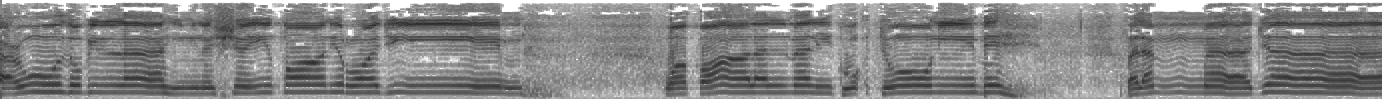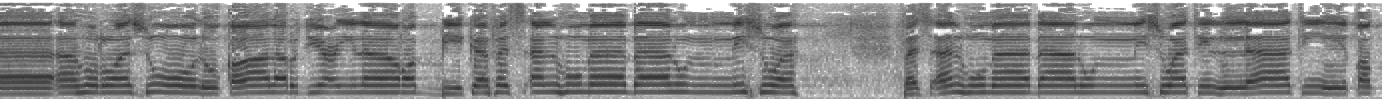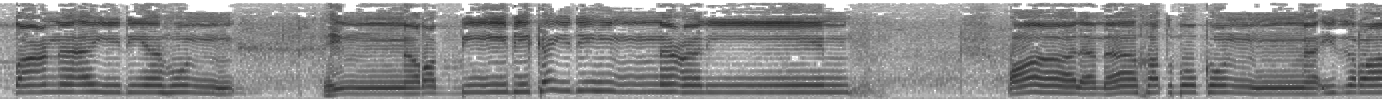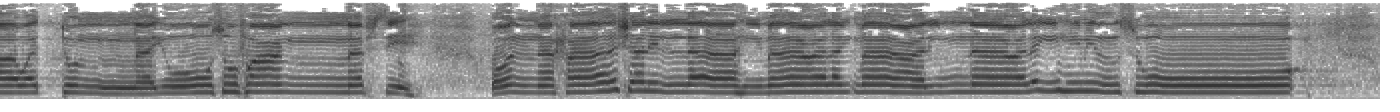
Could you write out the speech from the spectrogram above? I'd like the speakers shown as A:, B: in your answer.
A: أعوذ بالله من الشيطان الرجيم. وقال الملك ائتوني به. فلما جاءه الرسول قال ارجع إلى ربك فاسأله ما بال النسوة. فاسأله ما بال النسوة اللاتي قطعن أيديهن. إن ربي بكيدهن عليم. قال ما خطبكن إذ راوتن يوسف عن نفسه؟ قلن حاش لله ما, علي ما علمنا عليه من سوء.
